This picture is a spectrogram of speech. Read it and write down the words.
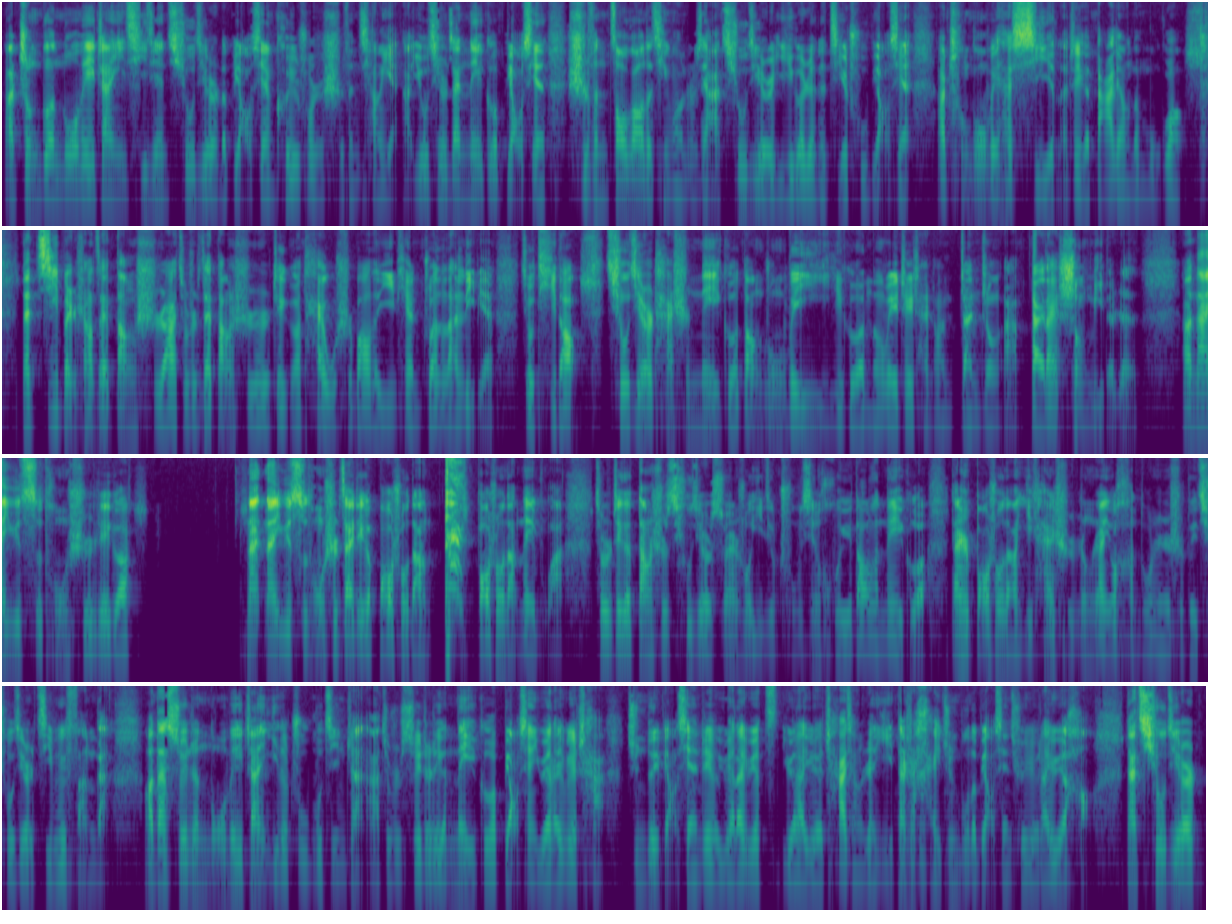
啊，整个挪威战役期间，丘吉尔的表现可以说是十分抢眼啊，尤其是在内阁表现十分糟糕的情况之下，丘吉尔一个人的杰出表现啊，成功为他吸引了这个大量的目光。那基本上在当时啊，就是在当时这个《泰晤士报》的一篇专栏里边就提到，丘吉尔他是内阁当中唯一一个能为这场战争啊带来胜利的人啊。那与此同时，这个。那那与此同时，在这个保守党 保守党内部啊，就是这个当时丘吉尔虽然说已经重新回到了内阁，但是保守党一开始仍然有很多人是对丘吉尔极为反感啊。但随着挪威战役的逐步进展啊，就是随着这个内阁表现越来越差，军队表现这个越来越越来越差强人意，但是海军部的表现却越来越好。那丘吉尔。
